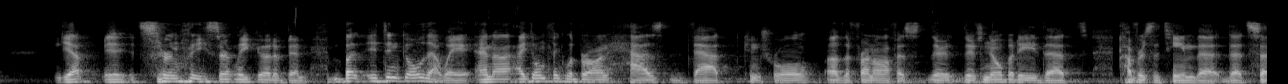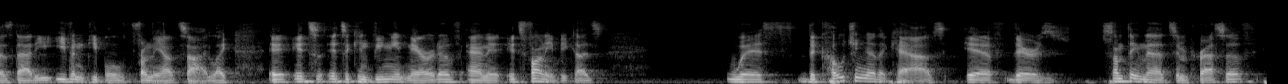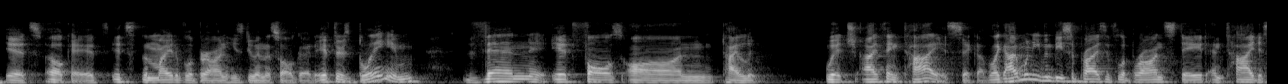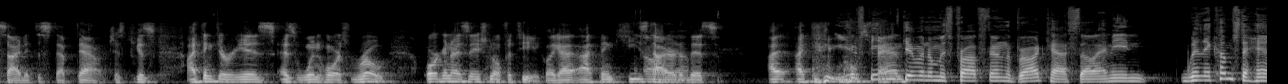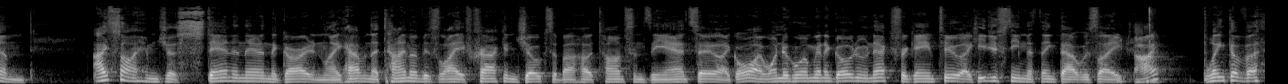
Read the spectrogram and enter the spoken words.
Yep, it, it certainly, certainly could have been, but it didn't go that way, and I, I don't think LeBron has that control of the front office. There, there's nobody that covers the team that that says that. Even people from the outside, like it, it's it's a convenient narrative, and it, it's funny because with the coaching of the Cavs, if there's something that's impressive, it's okay. It's it's the might of LeBron. He's doing this all good. If there's blame, then it falls on Ty Lue, which I think Ty is sick of. Like, I wouldn't even be surprised if LeBron stayed and Ty decided to step down, just because I think there is, as Windhorst wrote, organizational fatigue. Like, I, I think he's Oh, tired yeah. of this. I, I think most been fans. giving him his props during the broadcast, though. I mean, when it comes to him, I saw him just standing there in the garden, like having the time of his life, cracking jokes about how Thompson's the answer. Like, oh, I wonder who I'm going to go to next for game two. Like, he just seemed to think that was like blink of a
